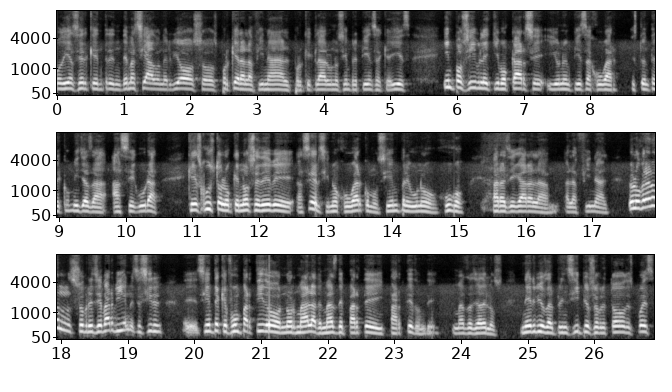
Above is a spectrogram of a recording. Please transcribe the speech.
podía ser que entren demasiado nerviosos, porque era la final, porque claro, uno siempre piensa que ahí es imposible equivocarse y uno empieza a jugar, esto entre comillas, a asegurar, que es justo lo que no se debe hacer, sino jugar como siempre uno jugó para llegar a la, a la final. Lo lograron sobrellevar bien, es decir, eh, siente que fue un partido normal, además de parte y parte, donde más allá de los nervios al principio, sobre todo después,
